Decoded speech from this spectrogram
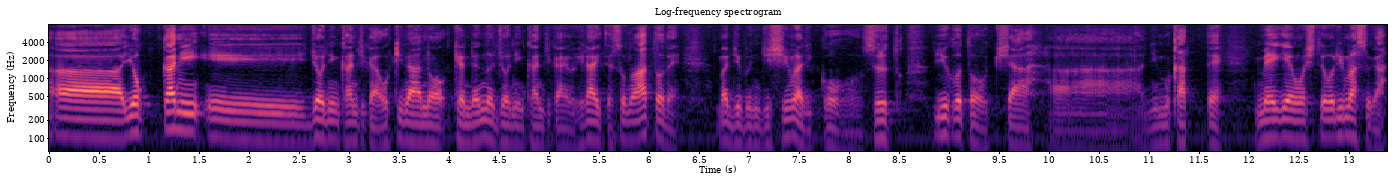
あ4日に、えー、常任幹事会沖縄の県連の常任幹事会を開いてその後で、まあ、自分自身は立候補するということを記者に向かって明言をしておりますが、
